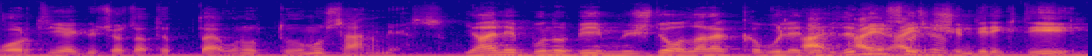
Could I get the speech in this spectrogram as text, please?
Ortaya bir söz atıp da unuttuğumu sanmayasın. Yani bunu bir müjde olarak kabul edebilir Hayır, hayır, miyiz hayır hocam? şimdilik değil.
